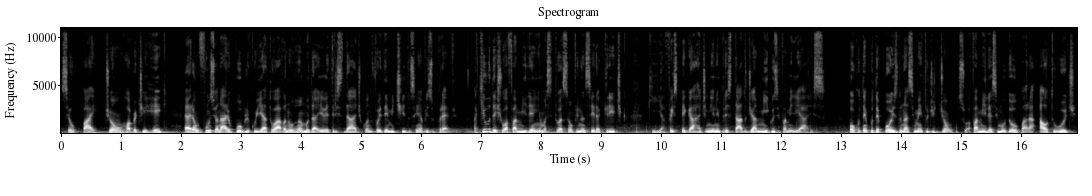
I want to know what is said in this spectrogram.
Seu pai, John Robert Haig, era um funcionário público e atuava no ramo da eletricidade quando foi demitido sem aviso prévio. Aquilo deixou a família em uma situação financeira crítica, que a fez pegar dinheiro emprestado de amigos e familiares. Pouco tempo depois do nascimento de John, sua família se mudou para Outwood.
